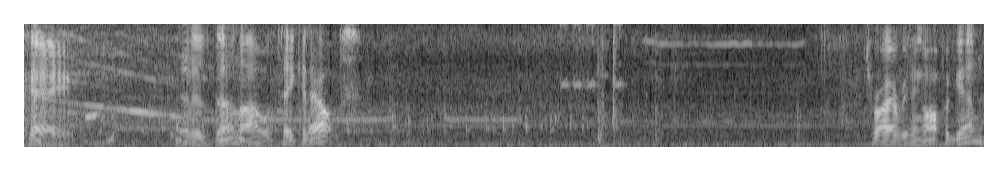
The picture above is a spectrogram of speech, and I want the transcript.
Okay, it is done. I will take it out. Dry everything off again.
